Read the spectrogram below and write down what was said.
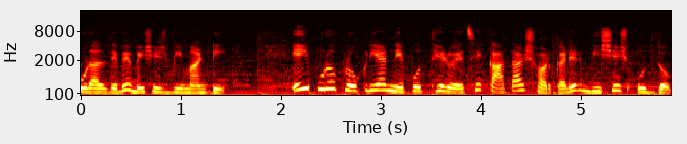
উড়াল দেবে বিশেষ বিমানটি। এই পুরো প্রক্রিয়ার নেপথ্যে রয়েছে কাতার সরকারের বিশেষ উদ্যোগ।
